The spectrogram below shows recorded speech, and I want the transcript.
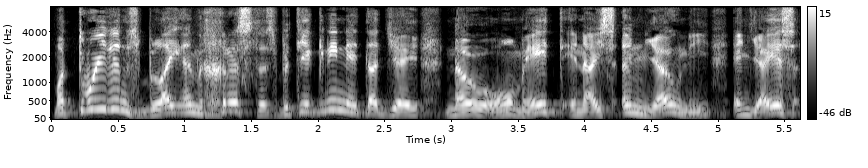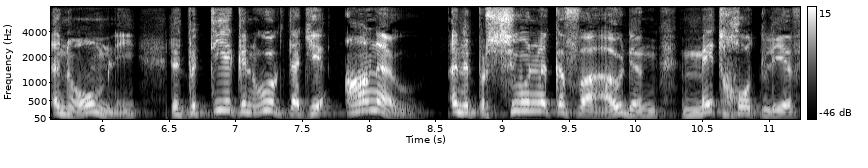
Maar tweedens bly in Christus beteken nie net dat jy nou hom het en hy's in jou nie en jy is in hom nie. Dit beteken ook dat jy aanhou in 'n persoonlike verhouding met God leef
